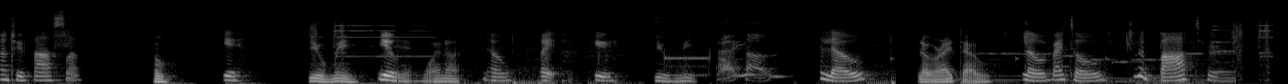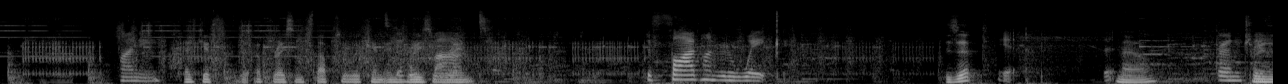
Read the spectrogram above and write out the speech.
Not too fast, love. Oh, Yeah. you, me. You. Yeah, why not? No. Wait. You. You, me. Righto. Hello. Hello, righto. Hello, righto. The bathroom. Honey. Let's get the uprising stuff so we can Let's increase the rent. To 500 a week. Is it? Yeah. No. 325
